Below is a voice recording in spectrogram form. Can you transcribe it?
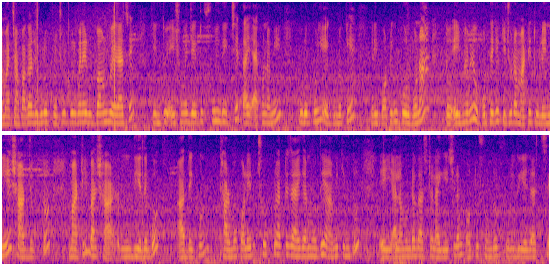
আমার চাঁপা গাছগুলো প্রচুর পরিমাণে রুটবাউন্ড হয়ে গেছে। কিন্তু এই সময় যেহেতু ফুল দিচ্ছে, তাই এখন আমি পুরোপুরি এগুলোকে রিপোর্টিং করব না। তো এইভাবে ওপর থেকে কিছুটা মাটি তুলে নিয়ে সারযুক্ত মাটি বা সার দিয়ে দেব। আর দেখুন, থার্মোকলের ছোট্ট একটা জায়গার মধ্যে আমি কিন্তু এই অ্যালামন্ডা গাছটা লাগিয়েছিলাম। কত সুন্দর ফুল দিয়ে যাচ্ছে।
